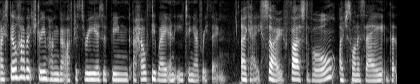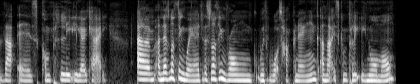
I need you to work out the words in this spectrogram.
I still have extreme hunger after three years of being a healthy weight and eating everything. Okay, so first of all, I just want to say that that is completely okay. Um, and there's nothing weird, there's nothing wrong with what's happening, and that is completely normal.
